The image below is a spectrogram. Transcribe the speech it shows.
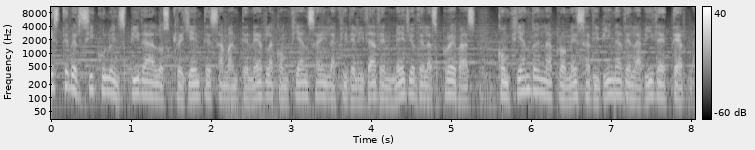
Este versículo inspira a los creyentes a mantener la confianza y la fidelidad en medio de las pruebas, confiando en la promesa divina de la vida eterna.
